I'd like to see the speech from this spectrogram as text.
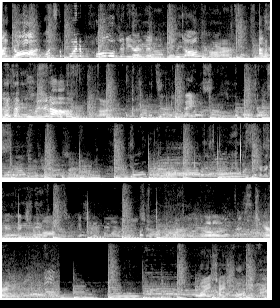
My god, what's the point of a formal video then, you ding dong? Alright. I'm so taking Muna. No. Can I get extra marks in history for my walk? No. It's tyranny. Why you say short Emily?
